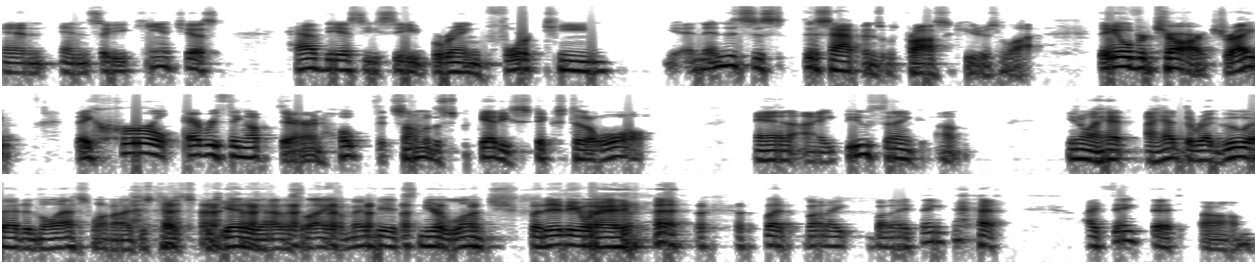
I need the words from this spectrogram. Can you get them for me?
and, and so you can't just have the SEC bring 14, and then this is this happens with prosecutors a lot. They overcharge, right? They hurl everything up there and hope that some of the spaghetti sticks to the wall. And I do think um, you know, I had I had the ragu ad in the last one. I just had spaghetti. I was like, maybe it's near lunch, but anyway. but but I but I think that I think that um,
